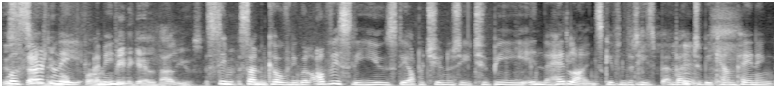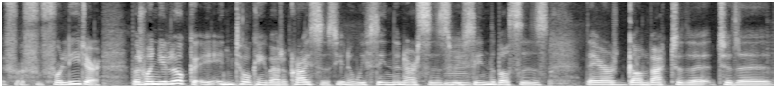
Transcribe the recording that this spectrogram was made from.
This Well, certainly, up for I mean- Fine Gael values. Simon Coveney will obviously use the opportunity to be in the headlines, given that he's about to be campaigning for, for, for leader. But when you look in talking about a crisis, you know we've seen the nurses, we've seen the buses. They are gone back to the to the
